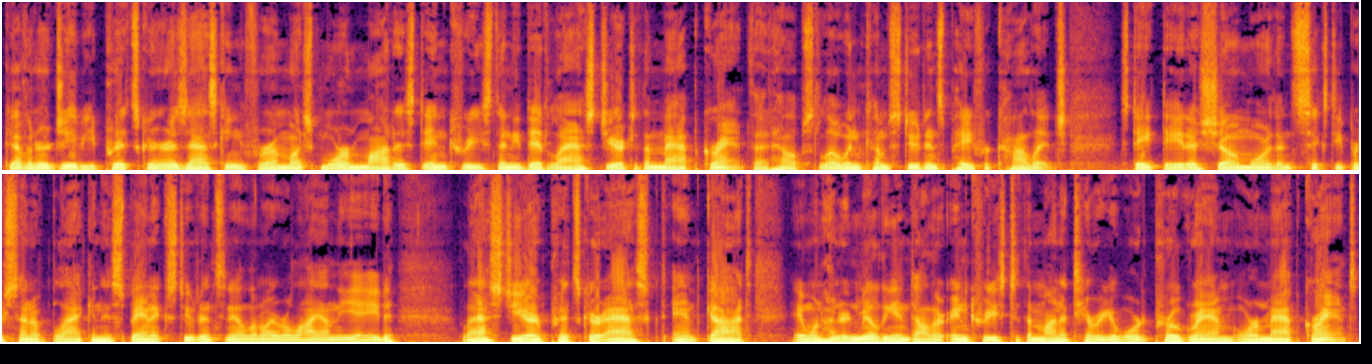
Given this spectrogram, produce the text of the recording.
Governor J.B. Pritzker is asking for a much more modest increase than he did last year to the MAP grant that helps low income students pay for college. State data show more than 60% of black and Hispanic students in Illinois rely on the aid. Last year, Pritzker asked and got a $100 million increase to the Monetary Award Program, or MAP grant.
